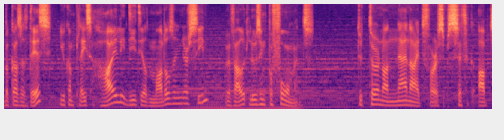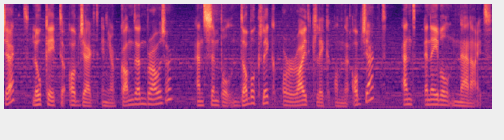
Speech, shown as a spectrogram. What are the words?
Because of this, you can place highly detailed models in your scene without losing performance. To turn on Nanite for a specific object, locate the object in your content browser and simple double click or right click on the object and enable Nanite.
